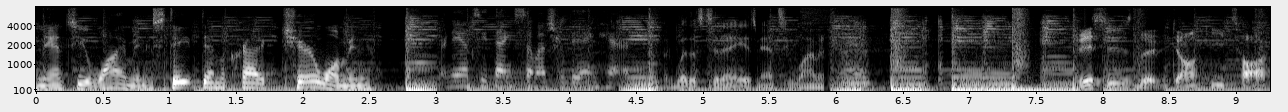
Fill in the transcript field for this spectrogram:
Nancy Wyman, State Democratic Chairwoman. Nancy, thanks so much for being here. And with us today is Nancy Wyman. This is the Donkey Talk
